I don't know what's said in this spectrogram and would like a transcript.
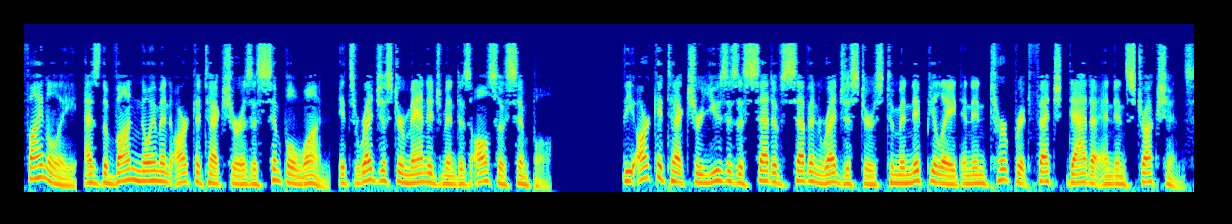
Finally, as the von Neumann architecture is a simple one, its register management is also simple. The architecture uses a set of seven registers to manipulate and interpret fetched data and instructions.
